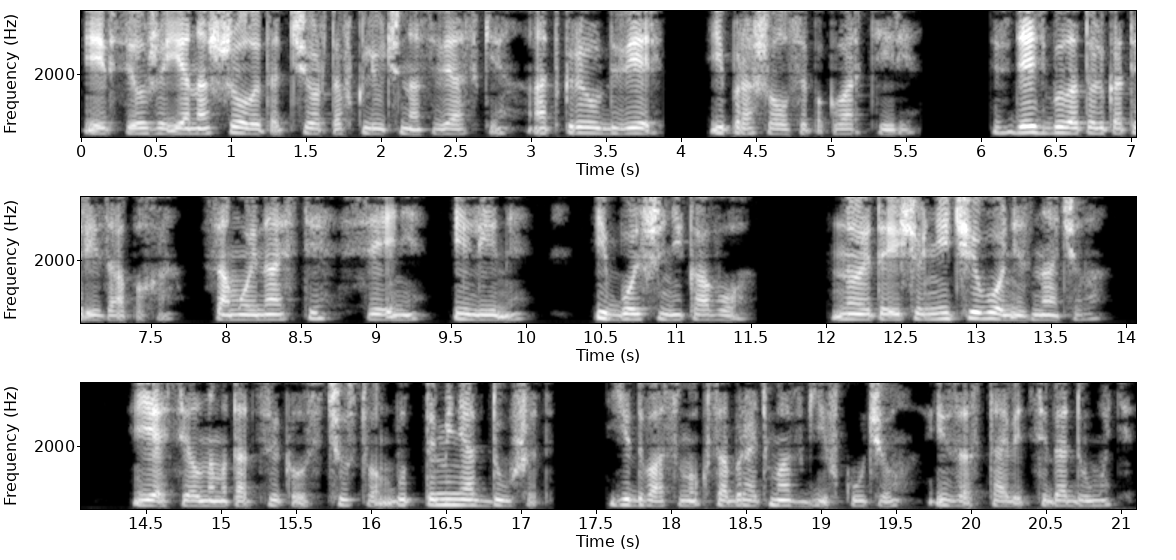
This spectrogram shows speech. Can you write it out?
И все же я нашел этот чертов ключ на связке, открыл дверь и прошелся по квартире. Здесь было только три запаха: самой Насти, Сени и Лины, и больше никого. Но это еще ничего не значило. Я сел на мотоцикл с чувством, будто меня душит. Едва смог собрать мозги в кучу и заставить себя думать.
